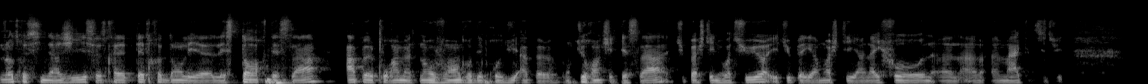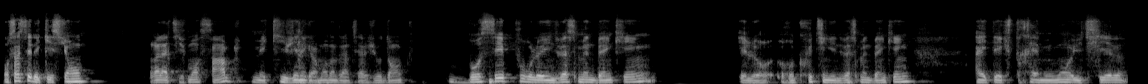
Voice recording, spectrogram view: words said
l'autre synergie, ce serait peut-être dans les, les, stores Tesla. Apple pourra maintenant vendre des produits Apple. Donc, tu rentres chez Tesla, tu peux acheter une voiture et tu peux également acheter un iPhone, un, Mac, ainsi de suite. Donc, ça, c'est des questions relativement simples, mais qui viennent également dans l'interview. Donc, bosser pour le investment banking et le recruiting investment banking a été extrêmement utile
